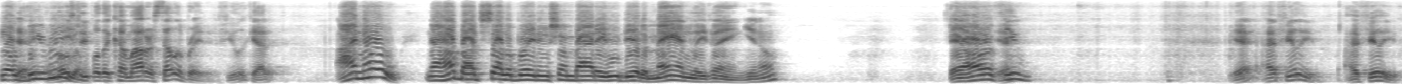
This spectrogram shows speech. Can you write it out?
You know, Yeah, be real. Most people that come out are celebrated. If you look at it, I know. Now, how about celebrating somebody who did a manly thing, you know? There are a Yeah. few. yeah, I feel you. I feel you.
